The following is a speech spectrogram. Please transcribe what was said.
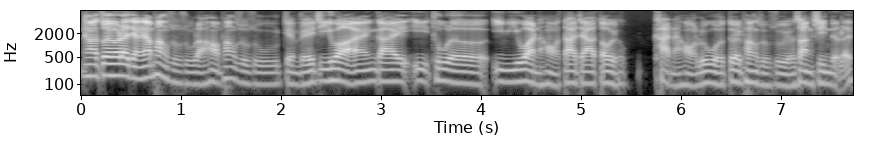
那最后来讲一下胖叔叔了哈，胖叔叔减肥计划应该一出了 E V one 哈，大家都有。看然后，如果对胖叔叔有上心的人，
